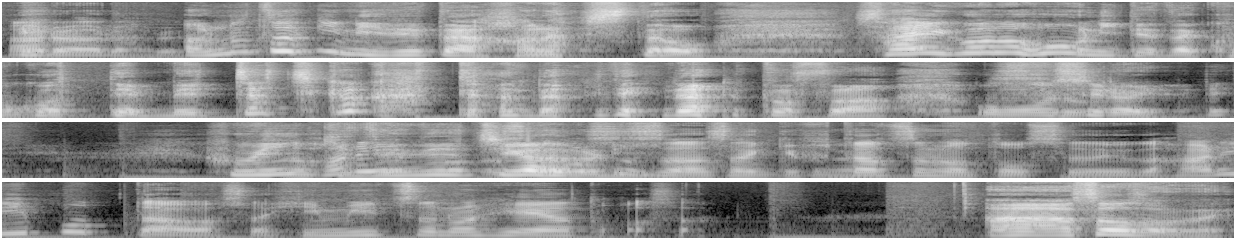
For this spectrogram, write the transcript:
あるあるある。あの時に出た話と最後の方に出たここってめっちゃ近かったんだみたいになるとさ面白いよね。雰囲気全然違うのに。ささっき2つのトスだけど、ハリー・ポッターはさ秘密の部屋とかさ。ああそうそうね、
